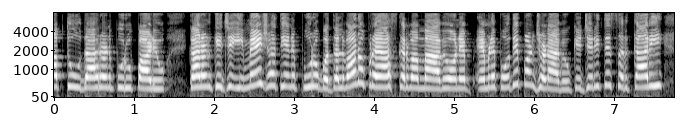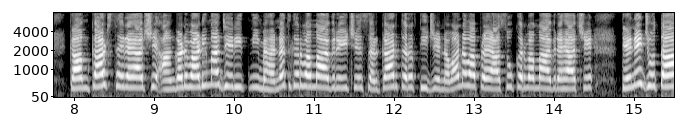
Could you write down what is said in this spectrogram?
આપતું ઉદાહરણ પૂરું પાડ્યું. કારણ કે જે ઇમેજ હતી એને પૂરો બદલવાનો પ્રયાસ કરવામાં આવ્યો અને એમણે પોતે પણ જણાવ્યું કે જે રીતે સરકારી કામકાજ થઈ રહ્યા છે, આંગણવાડીમાં જે રીતની મહેનત કરવામાં આવી રહી છે, સરકાર તરફથી જે નવા નવા પ્રયાસો કરવામાં આવી રહ્યા છે, તેને જોતા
